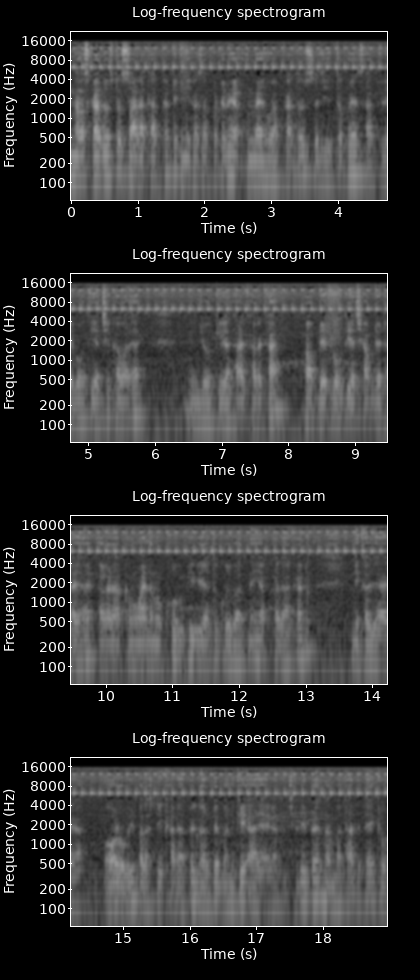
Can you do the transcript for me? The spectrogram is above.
नमस्कार दोस्तों, स्वागत है आपका टेक्निकल सपोर्ट में। मैं हूँ आपका दोस्त सुजीत तो फ्रेंड्स आपके लिए बहुत ही अच्छी खबर है, जो कि आधार कार्ड का अपडेट बहुत ही अच्छा अपडेट आया है। अगर आपका मोबाइल नंबर खो भी गया तो कोई बात नहीं, आपका आधार कार्ड निकल जाएगा। और वो भी प्लास्टिक कार्ड आपके घर पर बन के आ जाएगा। तो चलिए फ्रेंड्स हम बता देते हैं कि वो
